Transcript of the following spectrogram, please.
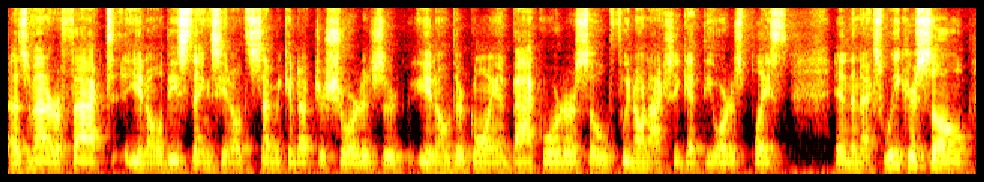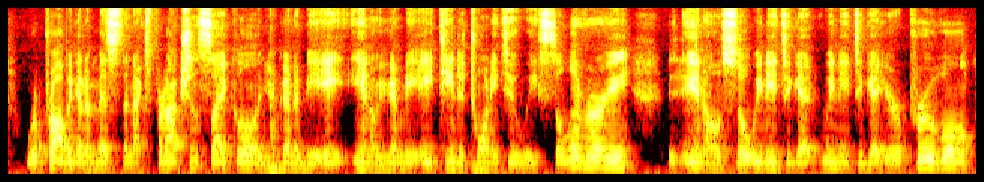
as a matter of fact, you know, these things, you know, the semiconductor shortage, they're, you know, they're going in back order. So if we don't actually get the orders placed in the next week or so, we're probably going to miss the next production cycle and you're going to be eight, you know, you're going to be 18 to 22 weeks delivery, you know, so we need to get, we need to get your approval,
